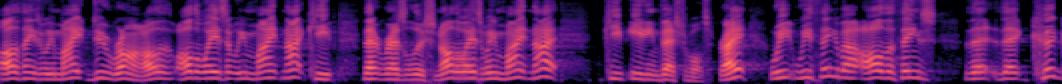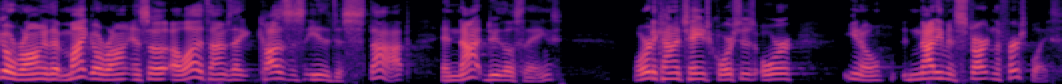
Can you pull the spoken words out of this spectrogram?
all the things that we might do wrong, all the, all the ways that we might not keep that resolution, all the ways we might not keep eating vegetables, right? We, we think about all the things that, that could go wrong or that might go wrong. And so a lot of times that causes us either to stop and not do those things or to kind of change courses or, you know, not even start in the first place.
